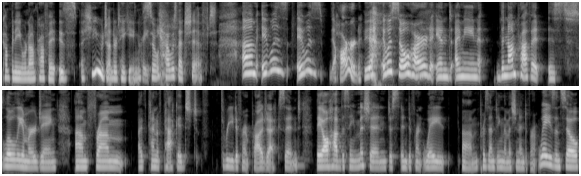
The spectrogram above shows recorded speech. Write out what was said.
company or nonprofit is a huge undertaking. So, how was that shift? Um, it was it was hard. Yeah. It was so hard. And I mean, the nonprofit is slowly emerging um, from, I've kind of packaged three different projects and they all have the same mission, just in different ways, um, presenting the mission in different ways. And so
